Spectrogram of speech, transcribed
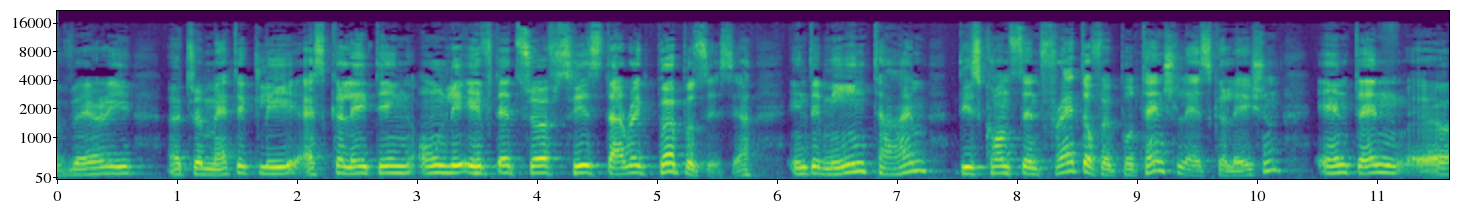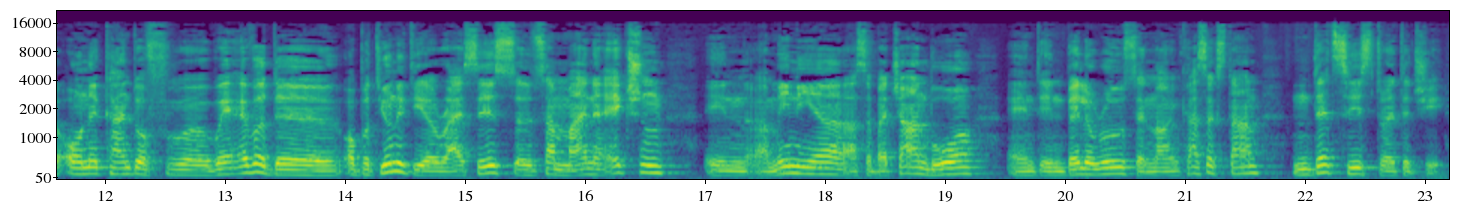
very uh, dramatically escalating only if that serves his direct purposes. Yeah? In the meantime, this constant threat of a potential escalation, and then uh, on a kind of uh, wherever the opportunity arises, uh, some minor action in Armenia, Azerbaijan war, and in Belarus, and now in Kazakhstan. That's his strategy.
